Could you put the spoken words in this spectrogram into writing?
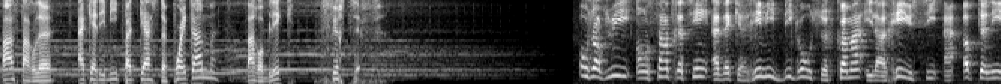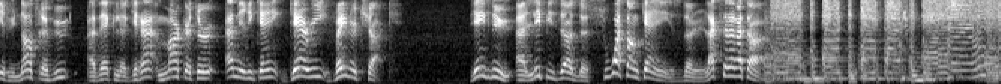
Passe par le academypodcast.com par oblique furtif. Aujourd'hui, on s'entretient avec Rémi Bigot sur comment il a réussi à obtenir une entrevue avec le grand marketeur américain Gary Vaynerchuk. Bienvenue à l'épisode 75 de l'accélérateur.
